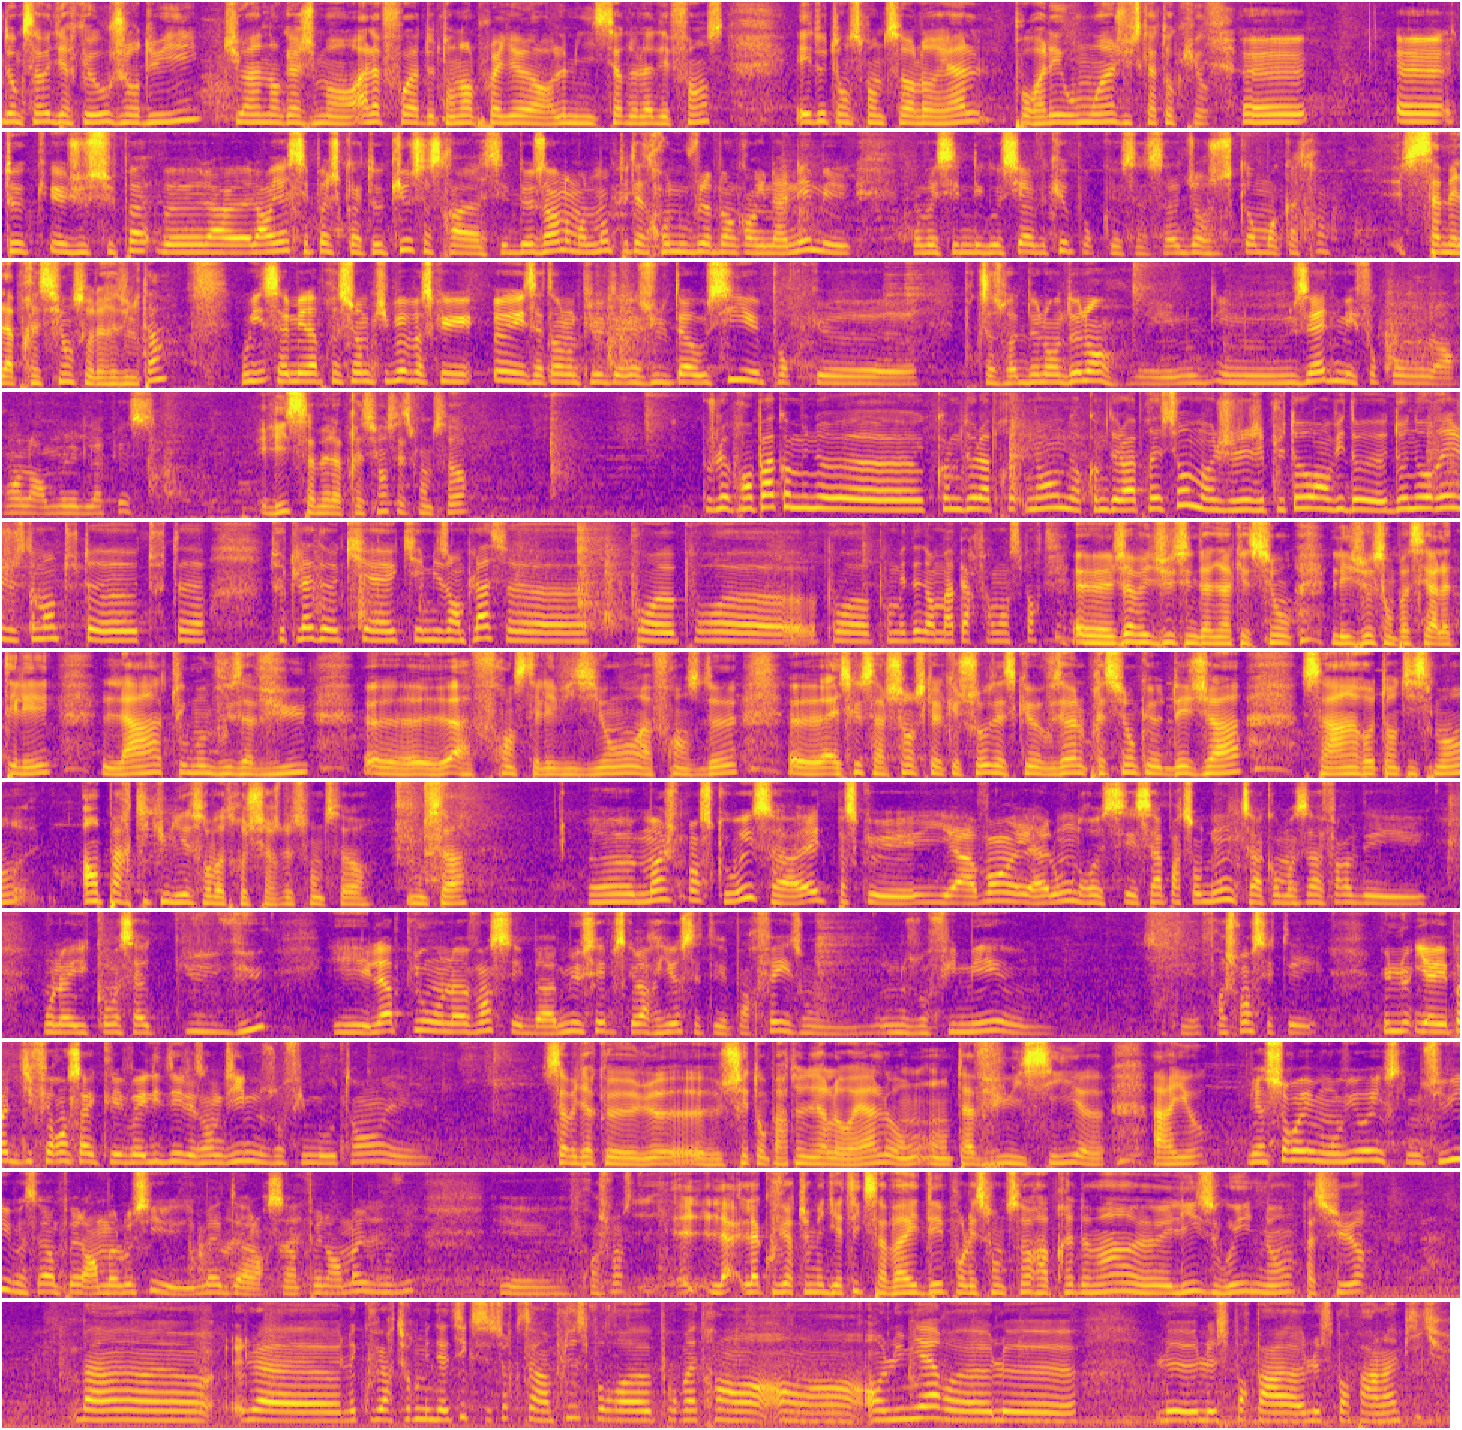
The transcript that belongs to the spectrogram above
Donc ça veut dire qu'aujourd'hui, tu as un engagement à la fois de ton employeur, le ministère de la Défense, et de ton sponsor L'Oréal pour aller au moins jusqu'à Tokyo. Euh, euh, je suis pas. Euh, c'est pas jusqu'à Tokyo, ça sera c'est deux ans normalement, peut-être renouvelable encore une année, mais on va essayer de négocier avec eux pour que ça, ça dure jusqu'à au moins 4 ans. Ça met la pression sur les résultats? Oui, ça met la pression un petit peu parce que eux, ils attendent un peu des résultats aussi pour que pour que ça soit donnant donnant. Ils nous, ils nous aident, mais il faut qu'on leur rend leur monnaie de la pièce. Élise, ça met la pression, ces sponsors? Je le prends pas comme une euh, comme de la pression. Moi, j'ai plutôt envie d'honorer justement toute euh, toute euh, toute l'aide qui est, mise en place pour pour pour, m'aider dans ma performance sportive. J'avais juste une dernière question. Les Jeux sont passés à la télé. Là, tout le monde vous a vu à France Télévisions, à France 2. Euh, Est-ce que ça change quelque chose? Est-ce que vous avez l'impression que déjà, ça a un retentissement, en particulier sur votre recherche de sponsors Moussa? Euh, moi, je pense que oui, ça aide parce que il y a avant et à Londres, c'est à partir de Londres que ça a commencé à faire des. On a commencé à être plus vu. Et là, plus on avance, et bah, mieux c'est parce que là, Rio, c'était parfait. Ils, ont, ils nous ont filmé. euh, Franchement, c'était. Il n'y avait pas de différence avec les valides et les Andes. Ils nous ont filmé autant. Et... Ça veut dire que euh, chez ton partenaire L'Oréal, on, on t'a vu ici euh, à Rio? Bien sûr, oui, ils m'ont vu, oui, parce qu'ils m'ont suivi, c'est un peu normal aussi. Ils m'aident, alors c'est un peu normal, ils m'ont vu. Et euh, franchement, La, la couverture médiatique, ça va aider pour les sponsors après-demain, euh, Élise? Oui, non, pas sûr? Ben, la, la couverture médiatique, c'est sûr que c'est un plus pour, euh, pour mettre en, en- en lumière euh, le, le, le sport par- le sport paralympique.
